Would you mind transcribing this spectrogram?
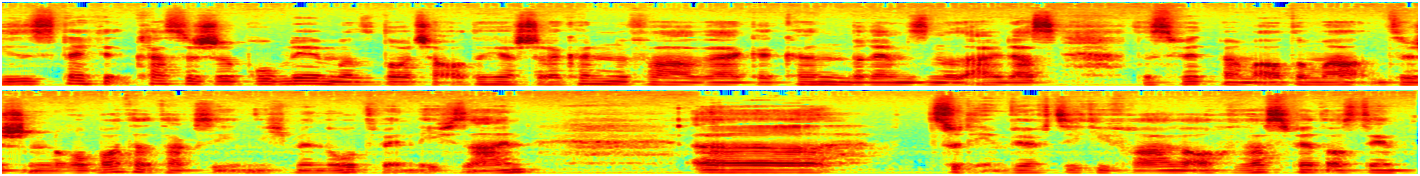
dieses klassische Problem, also deutsche Autohersteller können Fahrwerke, können bremsen und all das, das wird beim automatischen Robotertaxi nicht mehr notwendig sein. Äh, zudem wirft sich die Frage auch, was wird aus den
